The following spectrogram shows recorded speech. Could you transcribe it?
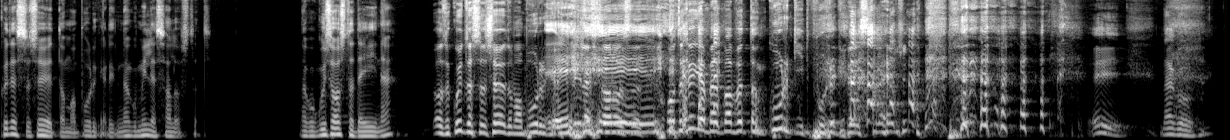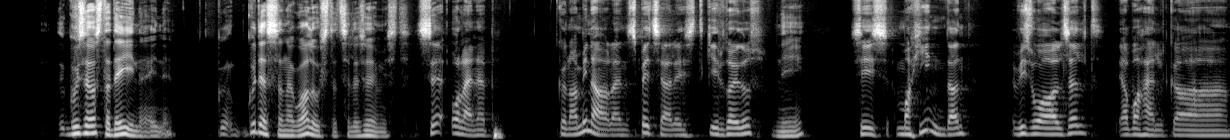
kuidas sa sööd oma burgerit, nagu millest sa alustad? nagu kui sa ostad eine, oota, kuidas sa sööd oma burgerit, millest sa alustad oota, kõigepealt ma võtan kurgid burgerist välja. ei, nagu kui sa ostad eine, onju, kuidas sa nagu alustad selle söömist? see oleneb. kuna mina olen spetsialist kiirtoidus, siis ma hindan visuaalselt ja vahel ka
